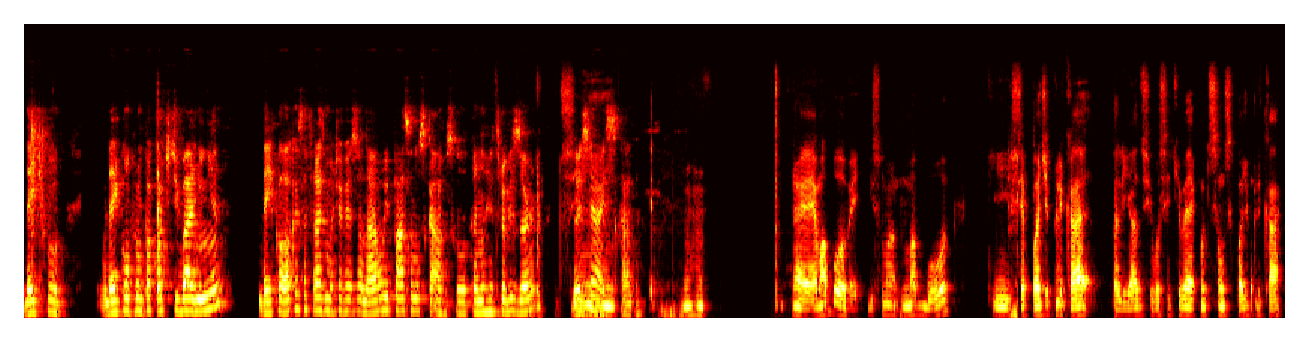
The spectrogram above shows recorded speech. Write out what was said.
Daí, tipo, daí compra um pacote de balinha, daí coloca essa frase motivacional e passa nos carros, colocando no retrovisor, dois Sim. reais cada. Uhum. É, é uma boa, velho. Isso é uma, uma boa que você pode aplicar, tá ligado? Se você tiver condição, você pode aplicar.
